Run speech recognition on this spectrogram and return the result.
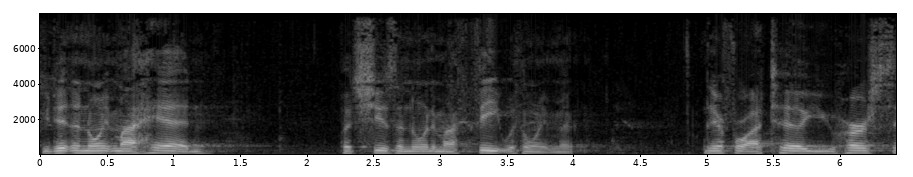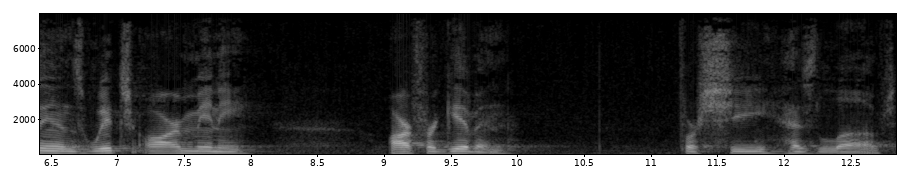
You didn't anoint my head, but she has anointed my feet with ointment. Therefore, I tell you, her sins, which are many, are forgiven, for she has loved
